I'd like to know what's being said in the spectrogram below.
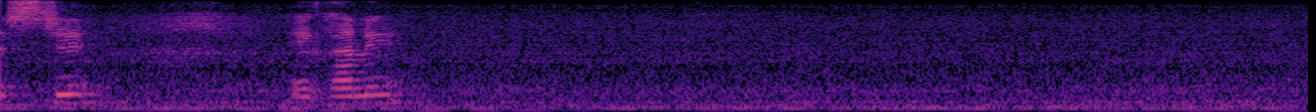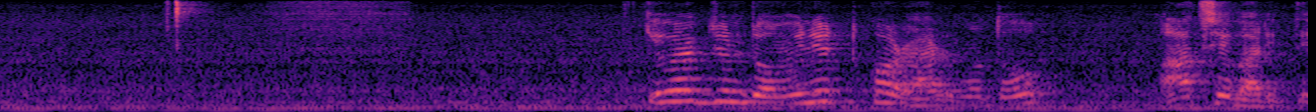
এসছে এখানে। কেউ একজন ডমিনেট করার মতো আছে বাড়িতে,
